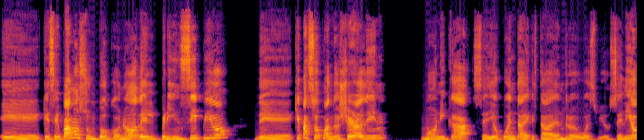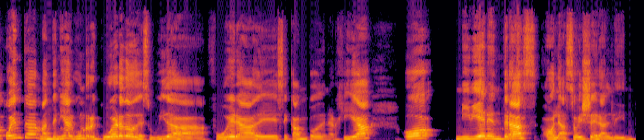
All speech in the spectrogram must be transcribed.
eh, que sepamos un poco, ¿no? Del principio de qué pasó cuando Geraldine, Mónica, se dio cuenta de que estaba dentro de Westview. ¿Se dio cuenta? ¿Mantenía algún recuerdo de su vida fuera de ese campo de energía? ¿O ni bien entras, hola, soy Geraldine?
